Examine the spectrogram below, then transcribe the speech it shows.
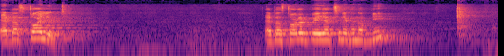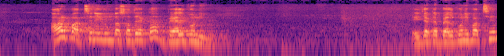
অ্যাটাচ টয়লেট অ্যাটাচ টয়লেট পেয়ে যাচ্ছেন এখানে আপনি। আর পাচ্ছেন এই রুমটার সাথে একটা ব্যালকনি এই যে একটা ব্যালকনি পাচ্ছেন।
